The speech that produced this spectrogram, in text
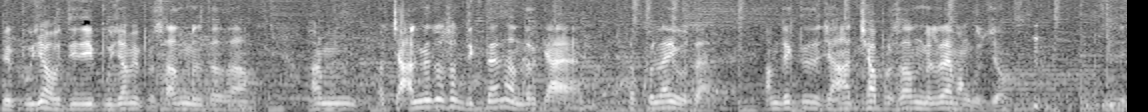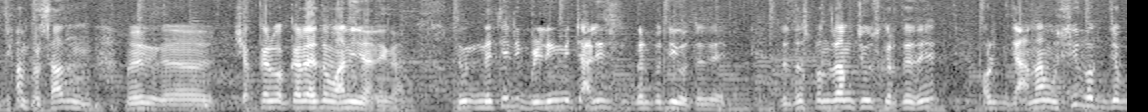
फिर पूजा होती थी, पूजा में प्रसाद मिलता था। हम, और चाल में तो सब दिखता है ना अंदर क्या है। सब खुला ही होता है। हम देखते थे, जहाँ अच्छा प्रसाद मिल रहा है, वहाँ घुस जाओ। जहाँ प्रसाद शक्कर वक्कर है तो वहाँ नहीं जाने का। तो नेचुरली बिल्डिंग में चालीस गणपति होते थे तो दस पंद्रह हम चूज़ करते थे, और जाना उसी वक्त जब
